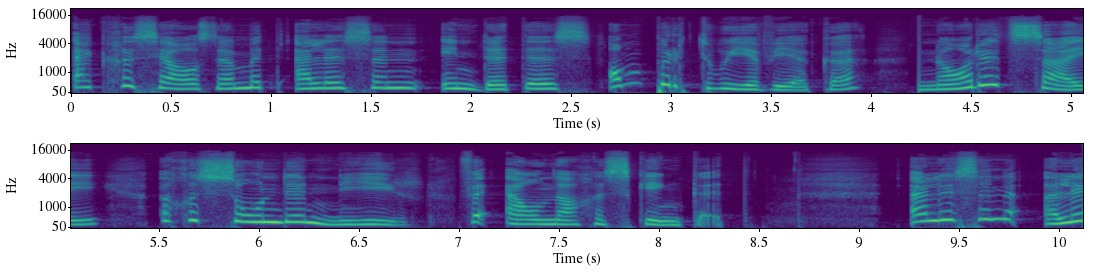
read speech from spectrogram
Ek gesels nou met Allison en dit is amper 2 weke nadat sy 'n gesonde nier vir Elna geskenk het. Allison, hulle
